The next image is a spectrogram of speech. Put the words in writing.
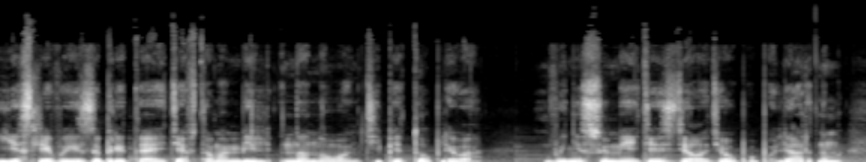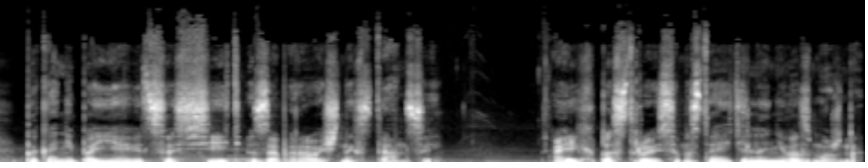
если вы изобретаете автомобиль на новом типе топлива, вы не сумеете сделать его популярным, пока не появится сеть заправочных станций. А их построить самостоятельно невозможно,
